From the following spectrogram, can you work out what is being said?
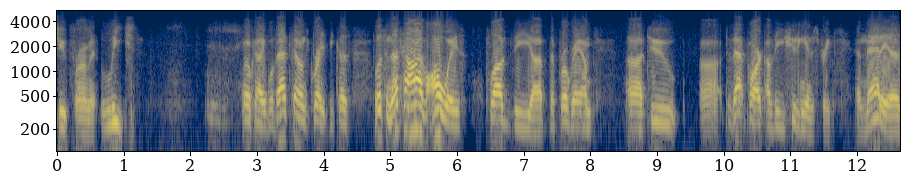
shoot from at least. Okay, well that sounds great because listen, that's how I've always plugged the uh, the program uh, to uh, to that part of the shooting industry, and that is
